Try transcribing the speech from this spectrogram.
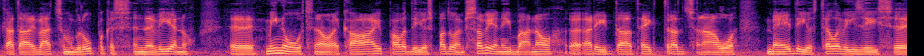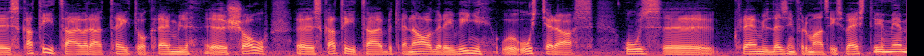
tā vecuma grupa, kas nevienu e, minūti nav kāju pavadījusi Padomju Savienībā. Nav e, arī tā teikt tradicionālo mēdīju, televīzijas e, skatītāji, varētu teikt, to Kremļa e, šovu e, skatītāji, bet vienalga arī viņi uzķerās uz Kremļa dezinformācijas vēstījumiem,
